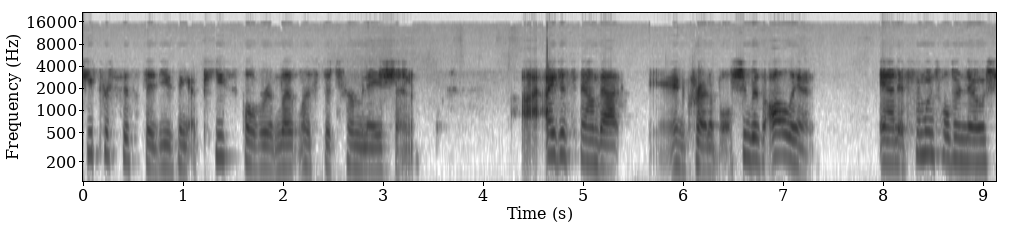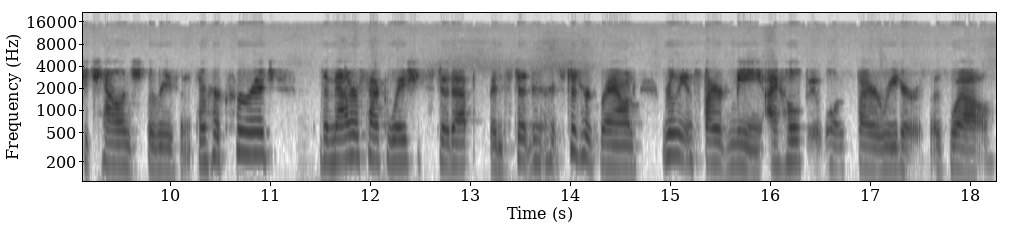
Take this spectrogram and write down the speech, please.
she persisted using a peaceful, relentless determination, I, I just found that incredible. She was all in. And if someone told her no, she challenged the reason. So her courage, the matter of fact way she stood up and stood, stood her ground really inspired me. I hope it will inspire readers as well.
